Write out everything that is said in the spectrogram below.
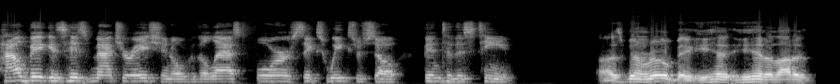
How big has his maturation over the last four or six weeks or so been to this team? Uh, it's been real big. He hit he hit a lot of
